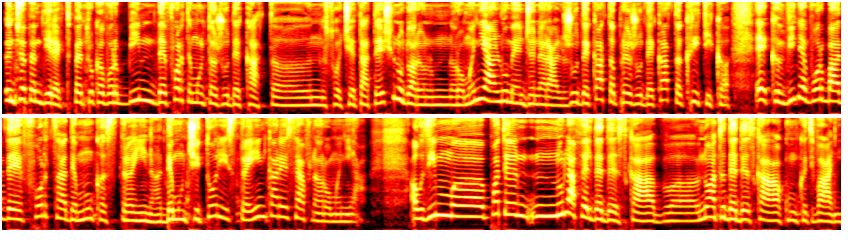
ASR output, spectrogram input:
Începem direct, pentru că vorbim de foarte multă judecată în societate și nu doar în România, în lume în general. Judecată, prejudecată, critică. E, când vine vorba de forța de muncă străină, de muncitorii străini care se află în România. Auzim, uh, poate nu la fel de des ca, uh, nu atât de des ca acum câțiva ani,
